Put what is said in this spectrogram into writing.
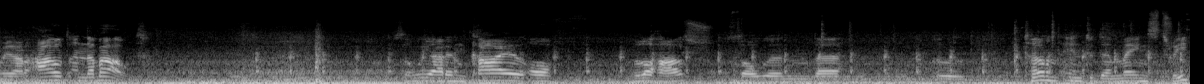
we are out and about. So we are in Kyle of Lochalsh so when uh, the, we'll turn into the main street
